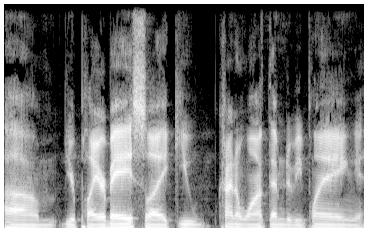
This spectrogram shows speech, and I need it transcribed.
um your player base like you kind of want them to be playing you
